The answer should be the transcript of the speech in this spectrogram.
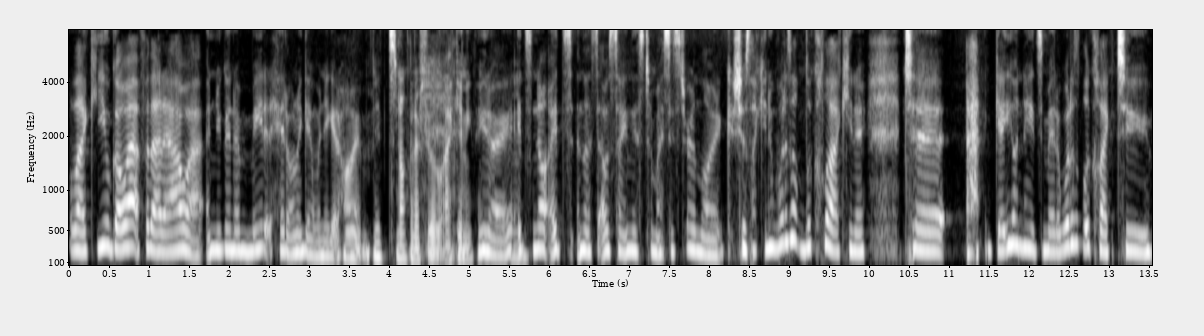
like you'll go out for that hour and you're going to meet it head on again when you get home It's not going to feel like anything. you know hmm. it's not it's that's- i was saying this to my sister-in-law because she was like you know what does it look like you know to get your needs met or what does it look like to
